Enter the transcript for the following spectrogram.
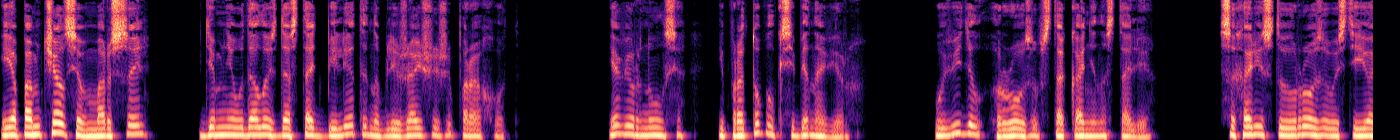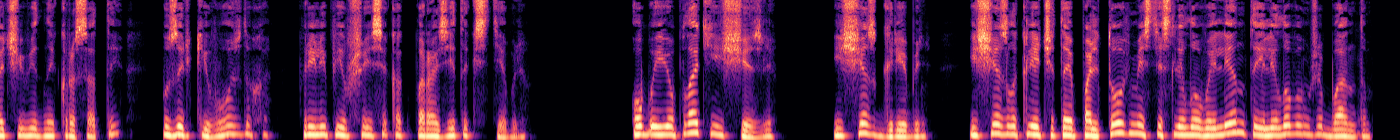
и я помчался в Марсель, где мне удалось достать билеты на ближайший же пароход. Я вернулся и протопал к себе наверх. Увидел розу в стакане на столе. Сахаристую розовость ее очевидной красоты, пузырьки воздуха, прилепившиеся, как паразиты, к стеблю. Оба ее платья исчезли. Исчез гребень. Исчезло клетчатое пальто вместе с лиловой лентой и лиловым же бантом,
